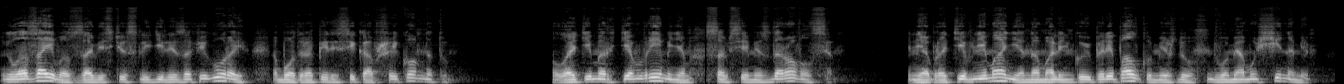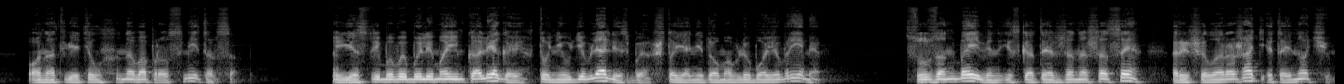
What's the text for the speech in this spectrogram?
Глаза его с завистью следили за фигурой, бодро пересекавшей комнату. Латимер тем временем со всеми здоровался. Не обратив внимания на маленькую перепалку между двумя мужчинами, он ответил на вопрос Смитерса. Если бы вы были моим коллегой, то не удивлялись бы, что я не дома в любое время. Сузан Бейвин из коттеджа на шоссе решила рожать этой ночью.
